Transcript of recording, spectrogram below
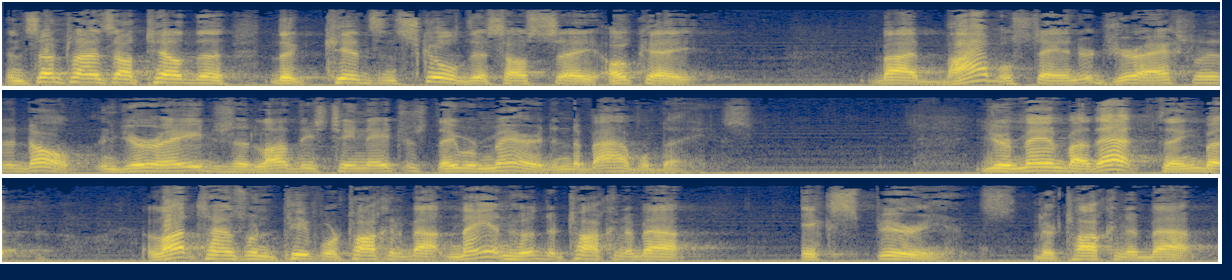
And sometimes I'll tell the, the kids in school this, I'll say, okay, by Bible standards, you're actually an adult. In your age, a lot of these teenagers, they were married in the Bible days. You're a man by that thing, but a lot of times when people are talking about manhood, they're talking about experience. They're talking about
